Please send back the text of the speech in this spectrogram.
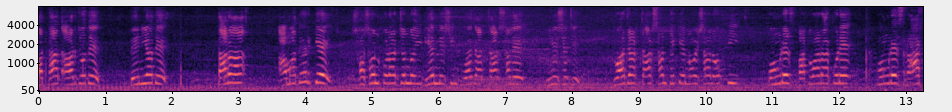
অর্থাৎ আর্যদের, বেনিয়াদের, তারা আমাদেরকে শোষণ করার জন্য ইভিএম মেশিন দু হাজার চার সালে নিয়ে এসেছে। দু হাজার চার সাল থেকে নয় সাল অবধি কংগ্রেস বাটোয়ারা করে কংগ্রেস রাজ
